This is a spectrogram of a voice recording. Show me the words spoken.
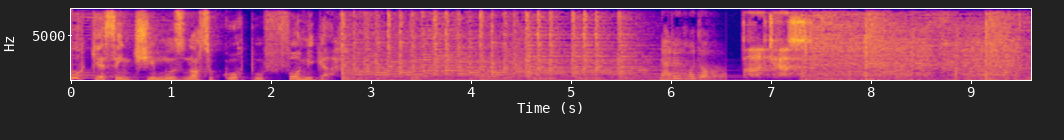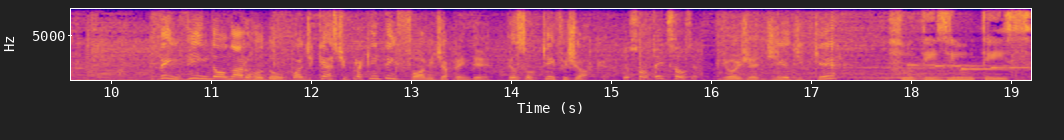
Por que sentimos nosso corpo formigar? Naruhodo. Bem-vindo ao Naruhodô, podcast para quem tem fome de aprender. Eu sou Ken Fujioka. Eu sou de Souza. E hoje é dia de quê? Fúteis e úteis.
